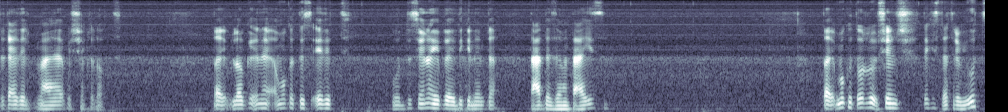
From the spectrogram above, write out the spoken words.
تتعدل معايا بالشكل دوت. طيب لو جينا ممكن تدوس edit وتدوس هنا يبدأ يديك إن أنت تعدل زي ما أنت عايز. طيب ممكن تقول له change text attribute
